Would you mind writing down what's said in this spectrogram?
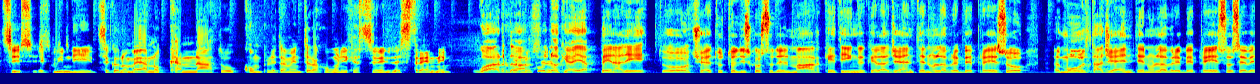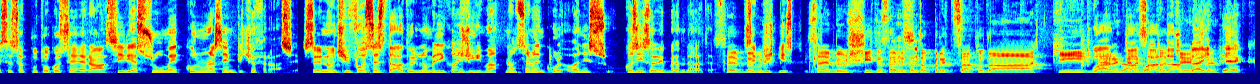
Sì, sì, e sì. quindi secondo me hanno cannato completamente la comunicazione di Death Stranding. Guarda, quello, quello sì. che hai appena detto, cioè tutto il discorso del marketing che la gente non l'avrebbe preso, eh, molta gente non l'avrebbe preso se avesse saputo cos'era, si riassume con una semplice frase. Se non ci fosse stato il nome di Kojima, non se lo inculava nessuno. Così sarebbe andata. Sarebbe, Semplicissimo. Usci- sarebbe uscito, sarebbe eh, stato apprezzato da chi guarda, era interessato guarda, al genere. Dai tech,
